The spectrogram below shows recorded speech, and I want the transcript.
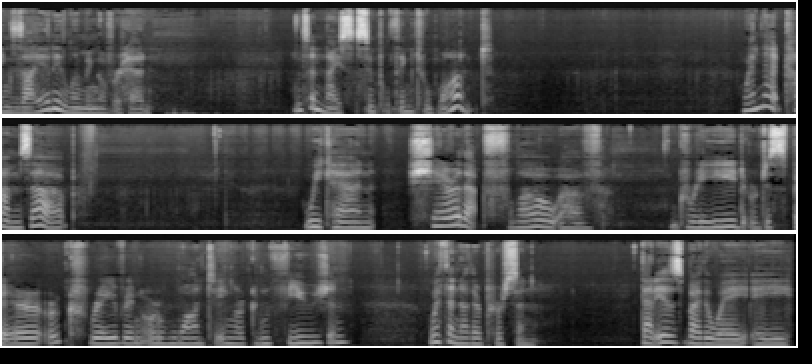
anxiety looming overhead. It's a nice, simple thing to want. When that comes up, we can share that flow of greed or despair or craving or wanting or confusion with another person. That is, by the way, a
